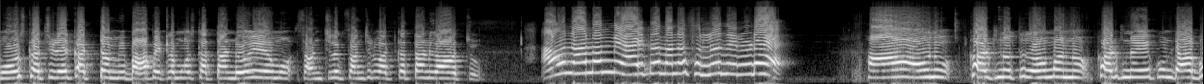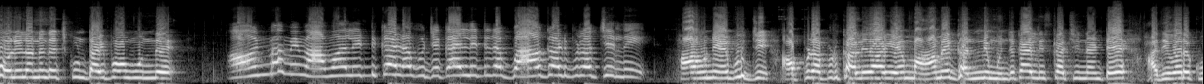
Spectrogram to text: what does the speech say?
మోసుకొచ్చుడే కట్టం. మీ బాపు ఎట్లా మోసుకొత్తాండో ఏమో. సంచులకు సంచులు పట్టుకొత్తాను కావచ్చు. అవునా మమ్మీ అయితే మన ఫుల్ తిరుడే అవును. కడుపు నొత్తుందో మన్ను కడుపు నొయ్యకుండా గోళీలన్నీ తెచ్చుకుంటా అయిపో ముందే. అవును మమ్మీ మామ వాళ్ళ ఇంటికాడ పుచ్చకాయలు తింటే నాకు బాగా కడుపులో వచ్చింది. అవునే బుజ్జి అప్పుడప్పుడు కళ్ళు తాగే మామే గన్ని ముంజకాయలు తీసుకొచ్చిందంటే అది వరకు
